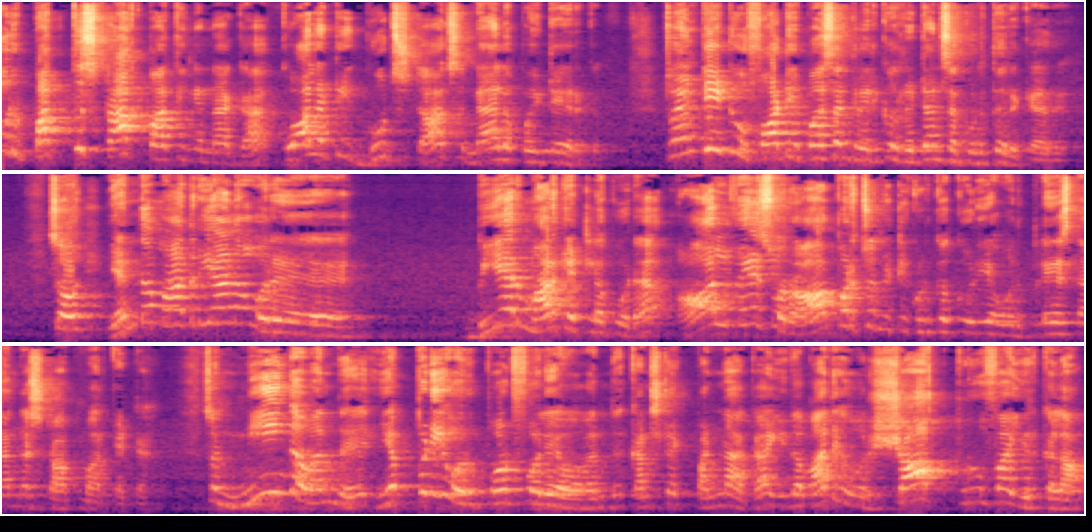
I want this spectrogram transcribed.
ஒரு பத்து ஸ்டாக் பார்த்தீங்கன்னாக்கா குவாலிட்டி குட் ஸ்டாக்ஸ் மேலே போயிட்டே இருக்கு. டுவெண்ட்டி டு ஃபார்ட்டி பர்சன்ட் வரைக்கும் ரிட்டர்ன்ஸை கொடுத்து இருக்காது. ஸோ எந்த மாதிரியான ஒரு பியர் மார்க்கெட்டில் கூட ஆல்வேஸ் ஒரு ஆப்பர்ச்சுனிட்டி கொடுக்கக்கூடிய ஒரு பிளேஸ் தாங்க ஸ்டாக் மார்க்கெட்டு ஸோ நீங்கள் வந்து எப்படி ஒரு போர்ட்ஃபோலியோவை வந்து கன்ஸ்ட்ரக்ட் பண்ணாக்கா இதை மாதிரி ஒரு ஷாக் ப்ரூஃபாக இருக்கலாம்.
